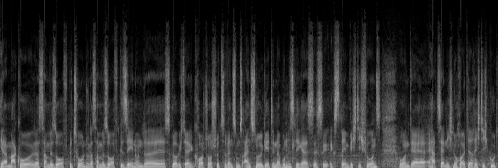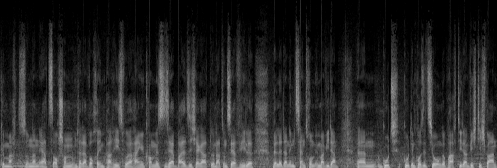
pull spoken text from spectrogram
Ja, Marco, das haben wir so oft betont und das haben wir so oft gesehen und äh, ist, glaube ich, der Rekordtorschütze, wenn es ums 1-0 geht in der Bundesliga. Das ist extrem wichtig für uns und er, er hat es ja nicht nur heute richtig gut gemacht, sondern er hat es auch schon unter der Woche in Paris, wo er reingekommen ist, sehr ballsicher gehabt und hat uns sehr viele Bälle dann im Zentrum immer wieder ähm, gut, gut in Position gebracht, die dann wichtig waren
